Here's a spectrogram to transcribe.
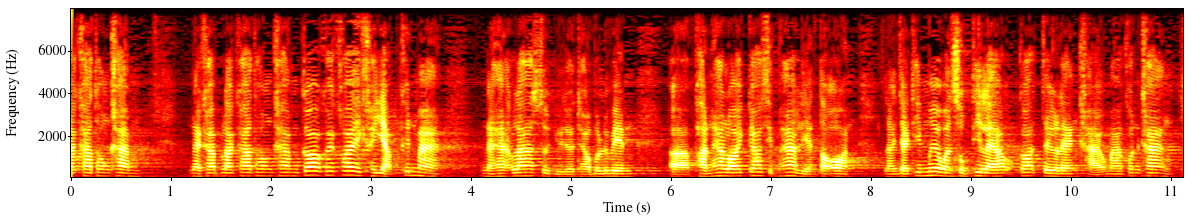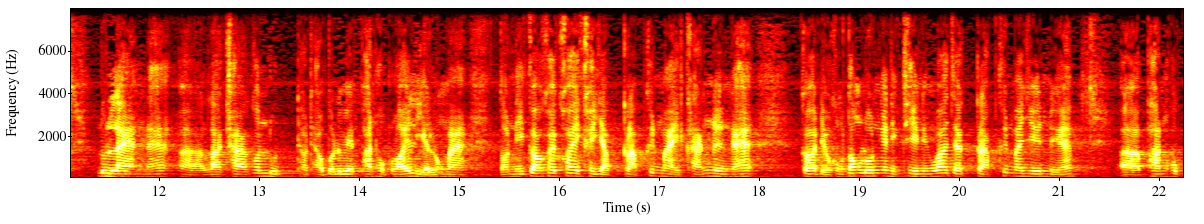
ราคาทองคำนะครับราคาทองคำก็ค่อย ๆ ขยับขึ้นมานะฮะล่าสุดอยู่แถวๆบริเวณพันห้าร้อยเก้าสิบห้าเหรียญต่อออน หลังจากที่เมื่อวันศุกร์ที่แล้วก็เจอแรงขายออกมาค่อนข้างรุนแรงนะฮะราคาก็หลุดแถวๆบริเวณพันหกร้อยเหรียญลงมา ตอนนี้ก็ค่อยๆ ขยับกลับขึ้นมาอีกครั้งหนึ่งนะฮะก็เดี๋ยวคงต้องลุ้นกันอีกทีนึงว่าจะกลับขึ้นมายืนเหนือ พันหก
